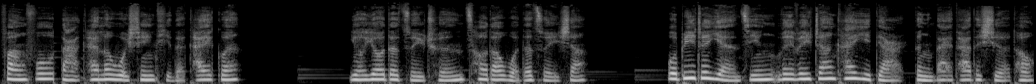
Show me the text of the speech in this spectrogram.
仿佛打开了我身体的开关，悠悠的嘴唇凑到我的嘴上，我闭着眼睛微微张开一点儿，等待他的舌头。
